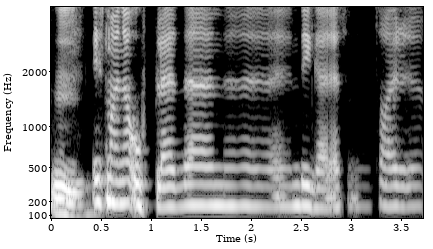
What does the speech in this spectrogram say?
Mm. hvis man har opplevd en, en byggherre som tar eh,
